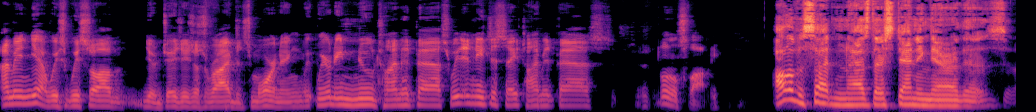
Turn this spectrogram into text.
I mean, yeah, we we saw you know JJ just arrived this morning. We, we already knew time had passed. We didn't need to say time had passed. It's a little sloppy all of a sudden, as they're standing there, there's an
